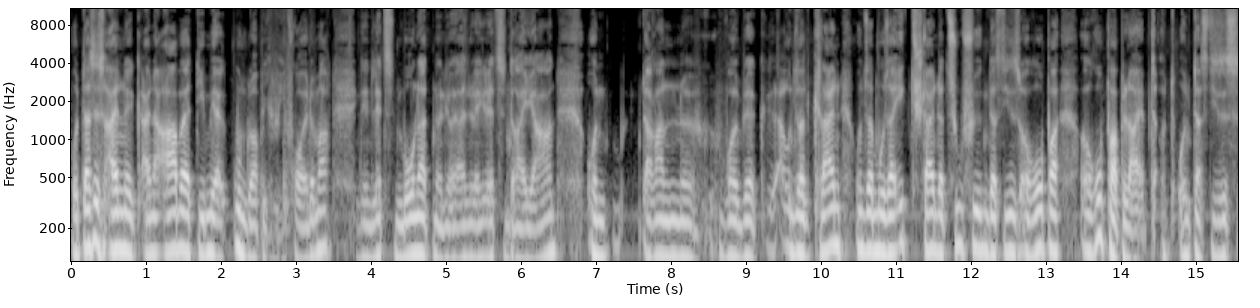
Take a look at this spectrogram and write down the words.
Und das ist eine, eine Arbeit, die mir unglaublich viel Freude macht in den letzten Monaten, in den letzten drei Jahren. Und daran äh, wollen wir unseren kleinen, unser Mosaikstein dazufügen, dass dieses Europa Europa bleibt und, und dass dieses,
